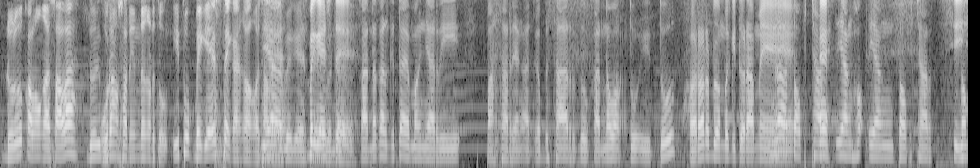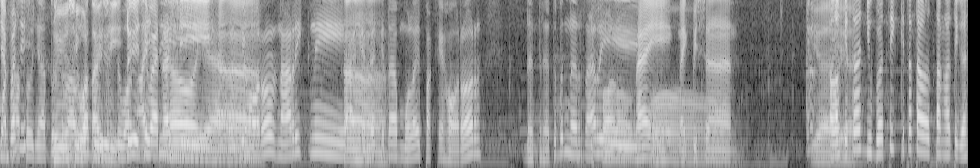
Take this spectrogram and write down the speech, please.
dulu kalau nggak salah 2000. orang sering denger tuh itu BGST kan kalau nggak salah Iya ya. BGST, BGST. bener. Karena kan kita emang nyari pasar yang agak besar tuh karena waktu itu horor belum begitu rame enggak top chart eh yang yang top chart Si nomor siapa sih? satunya tuh Do You See selalu What I See? Do You See What I See? Oh, iya. Berarti Ah. horor narik nih. Akhirnya kita mulai pakai horor dan ternyata bener narik. naik Oh. naik pisan Iya, Kalau iya. kita juga berarti kita tahu tanggal 31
